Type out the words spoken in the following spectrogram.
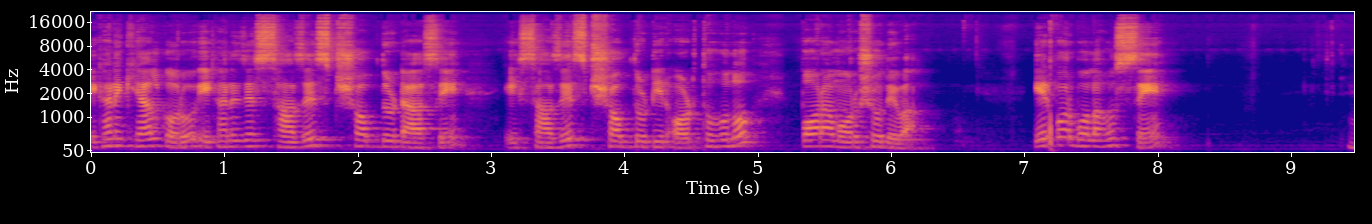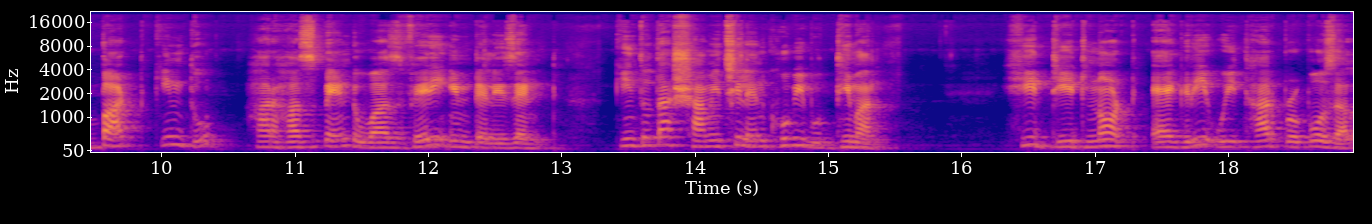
এখানে খেয়াল করো, এখানে যে সাজেস্ট শব্দটা আছে, এই সাজেস্ট শব্দটির অর্থ হলো পরামর্শ দেওয়া। এরপর বলা হচ্ছে বাট কিন্তু her husband was very intelligent কিন্তু তার স্বামী ছিলেন খুবই বুদ্ধিমান। He did not agree with her proposal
